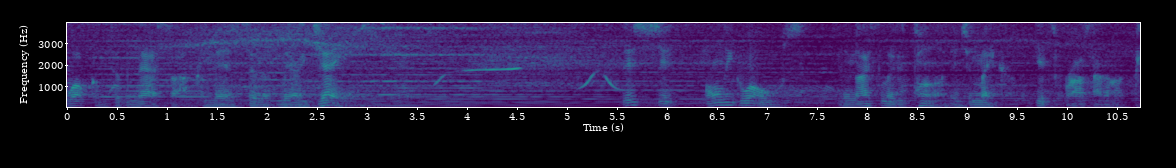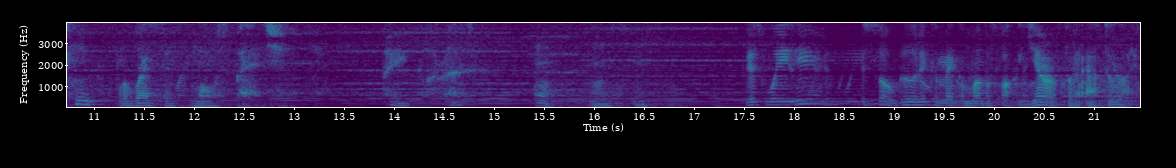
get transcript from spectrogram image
welcome to the Nassau Command Center, Mary Jane. This shit only grows in an isolated pond in Jamaica. It sprouts out of a pink fluorescent moss patch. Pink fluorescent? Mm, mm, mm. This weed here is so good it can make a motherfucker yearn for the afterlife.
